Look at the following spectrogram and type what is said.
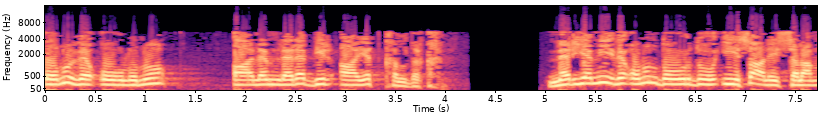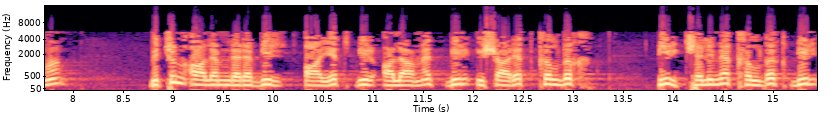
onu ve oğlunu alemlere bir ayet kıldık.'' Meryem'i ve onun doğurduğu İsa Aleyhisselam'ı bütün alemlere bir ayet, bir alamet, bir işaret kıldık, bir kelime kıldık, bir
